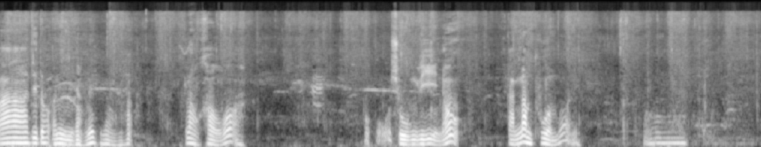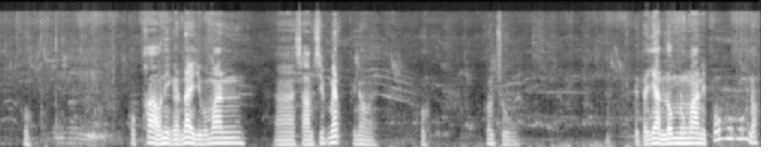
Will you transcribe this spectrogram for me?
ปลาจิโตะอันนี้มีอย่างเล็กน้องนะฮะ เหล่าเขาบ่โอ้โหสูงดีเนาะการน้ำท่วมบ่นี่โอ้โหกบข้าวนี่ก็ได้อยู่ประมาณอ่าสามสิบเมตรพี่น้องเลยโอ้ความสูง เป็นตะย่านลมลงมานี่ปุ๊บเนาะ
